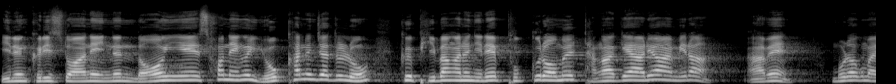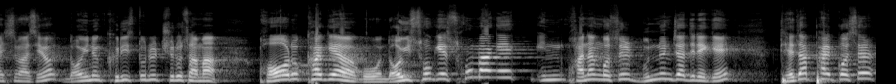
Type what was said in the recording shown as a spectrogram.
이는 그리스도 안에 있는 너희의 선행을 욕하는 자들로 그 비방하는 일에 부끄러움을 당하게 하려 함이라. 아멘. 뭐라고 말씀하세요? 너희는 그리스도를 주로 삼아 거룩하게 하고 너희 속에 소망에 관한 것을 묻는 자들에게 대답할 것을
